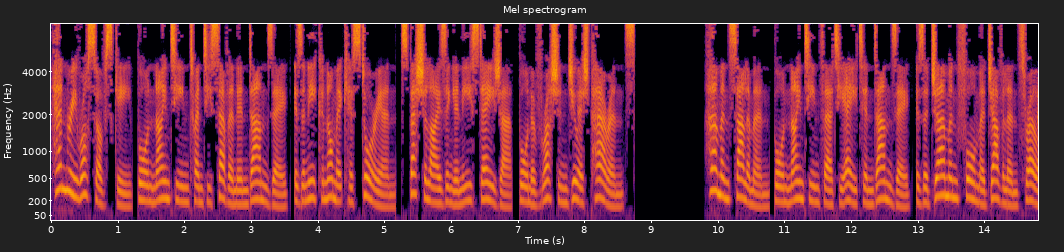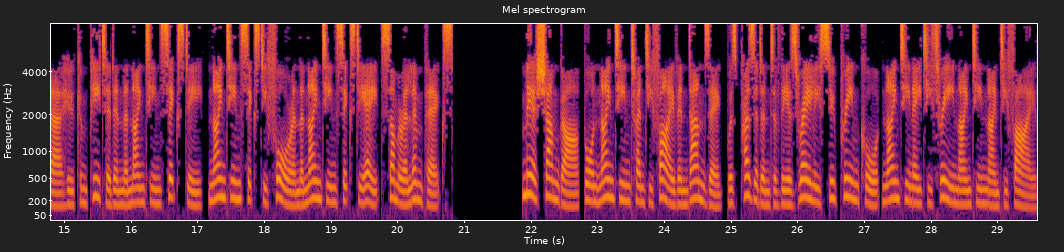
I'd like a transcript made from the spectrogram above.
Henry Rosovsky born 1927 in Danzig, is an economic historian, specializing in East Asia, born of Russian Jewish parents. Hermann Salomon born 1938 in Danzig, is a German former javelin thrower who competed in the 1960, 1964 and the 1968 Summer Olympics. Meir Shamgar born 1925 in Danzig, was president of the Israeli Supreme Court 1983–1995.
